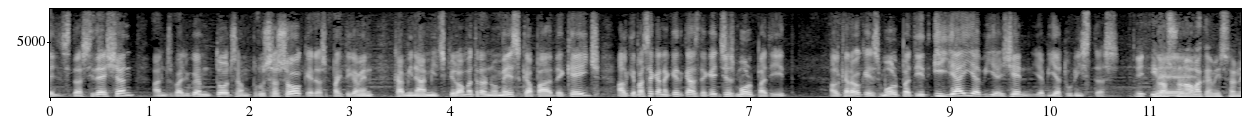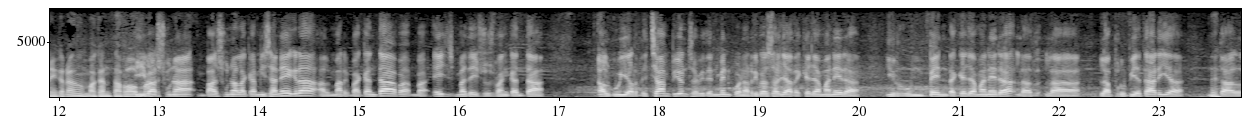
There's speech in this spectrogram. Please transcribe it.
ells decideixen ens belluguem tots en processó, que era pràcticament caminar mig quilòmetre només cap a The Cage. El que passa que en aquest cas The Cage és molt petit, el karaoke és molt petit i ja hi havia gent, hi havia turistes. I, i va sonar la camisa negra? Va cantar-la el I va Marc? sonar, va sonar la camisa negra, el Marc va cantar, va, va, ells mateixos van cantar el We Are the Champions, evidentment, quan arribes allà d'aquella manera, irrompent d'aquella manera, la, la, la propietària del,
